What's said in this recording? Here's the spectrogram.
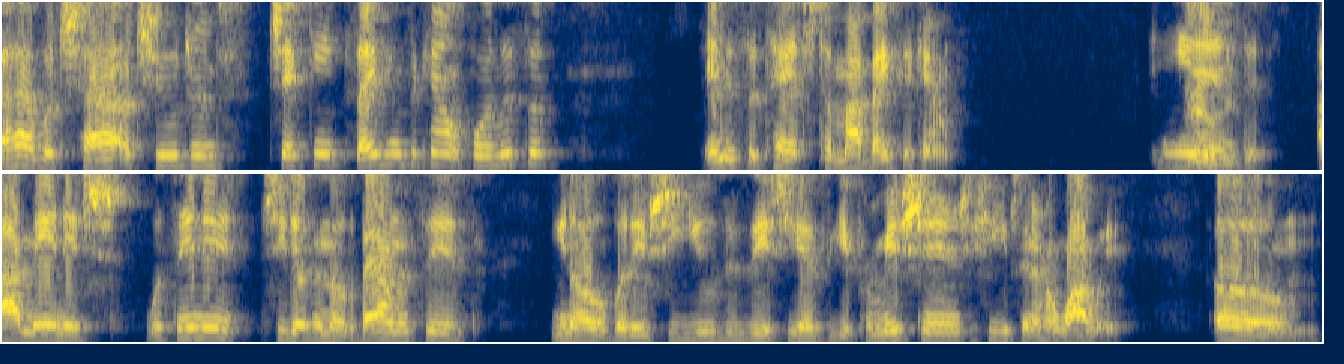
I have a child, a children's checking savings account for Alyssa, and it's attached to my bank account. And really? I manage what's in it. She doesn't know the balances, you know. But if she uses it, she has to get permission. She keeps it in her wallet. Um,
